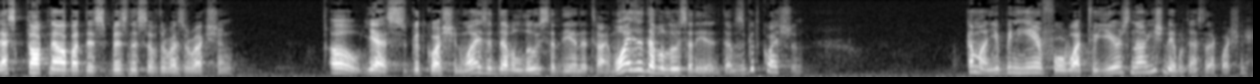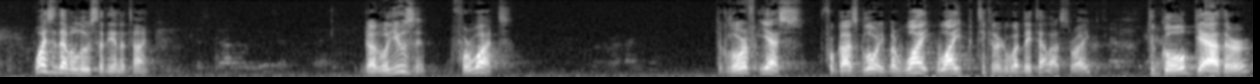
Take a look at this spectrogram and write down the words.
Let's talk now about this business of the resurrection. Oh, yes, good question. Why is the devil loose at the end of time? Why is the devil loose at the end of time? It's a good question. Come on, you've been here for what, two years now? You should be able to answer that question. Why is the devil loose at the end of time? God will use him. For what? To glorify? Yes, for God's glory. But why, why particularly what they tell us, right? To go gather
